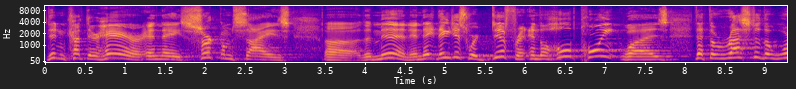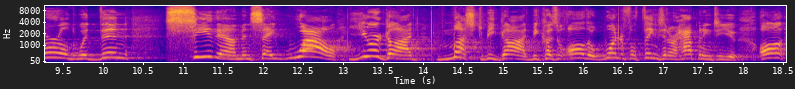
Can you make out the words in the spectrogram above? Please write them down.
didn't cut their hair and they circumcised uh, the men. And they, they just were different. And the whole point was that the rest of the world would then see them and say, Wow, your God must be God because of all the wonderful things that are happening to you. All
